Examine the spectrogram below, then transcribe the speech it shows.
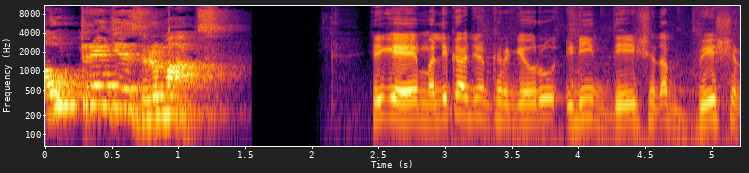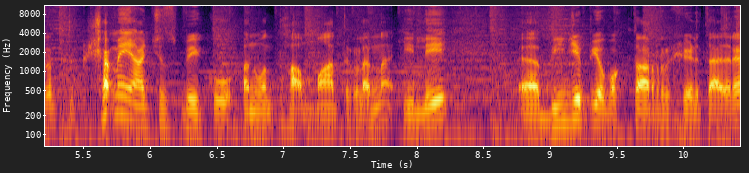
outrageous remarks. ಹೀಗೆ ಮಲ್ಲಿಕಾರ್ಜುನ ಖರ್ಗೆ ಅವರು ಇಡೀ ದೇಶದ ಬೇಷರತ್ ಕ್ಷಮೆ ಯಾಚಿಸಬೇಕು ಅನ್ನುವಂತಹ ಮಾತುಗಳನ್ನು ಇಲ್ಲಿ ಬಿ ಜೆ ಪಿಯ ವಕ್ತಾರರು ಹೇಳ್ತಾ ಇದ್ದಾರೆ,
